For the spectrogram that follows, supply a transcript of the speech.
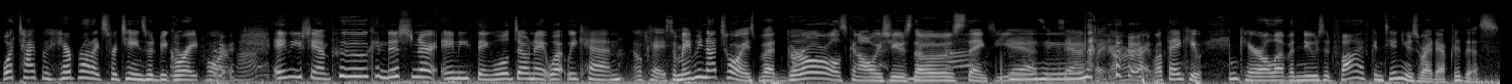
what type of hair products for teens would be great for? them, huh? Any shampoo, conditioner, anything. We'll donate what we can. Okay, so maybe not toys, but girls can always use those things. Yes, exactly. All right. Well, thank you. KARE 11 News at 5 continues right after this.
